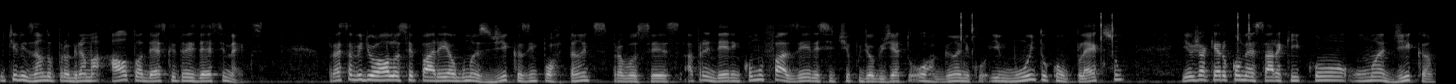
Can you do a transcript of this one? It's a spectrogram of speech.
utilizando o programa Autodesk 3ds Max. Para essa videoaula eu separei algumas dicas importantes para vocês aprenderem como fazer esse tipo de objeto orgânico e muito complexo e eu já quero começar aqui com uma dica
